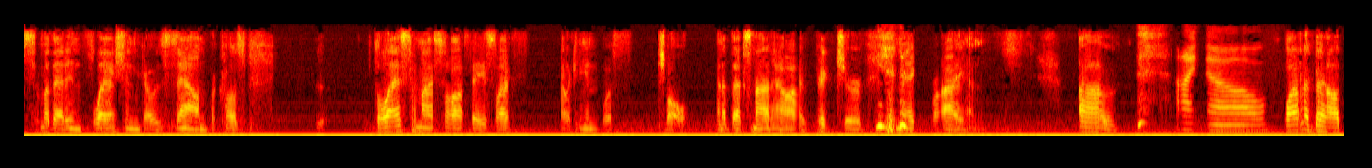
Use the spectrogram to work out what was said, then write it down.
some of that inflation goes down because the last time I saw a face like looking into a fishbowl, and that's not how I picture Meg Ryan. Uh, I know. What about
